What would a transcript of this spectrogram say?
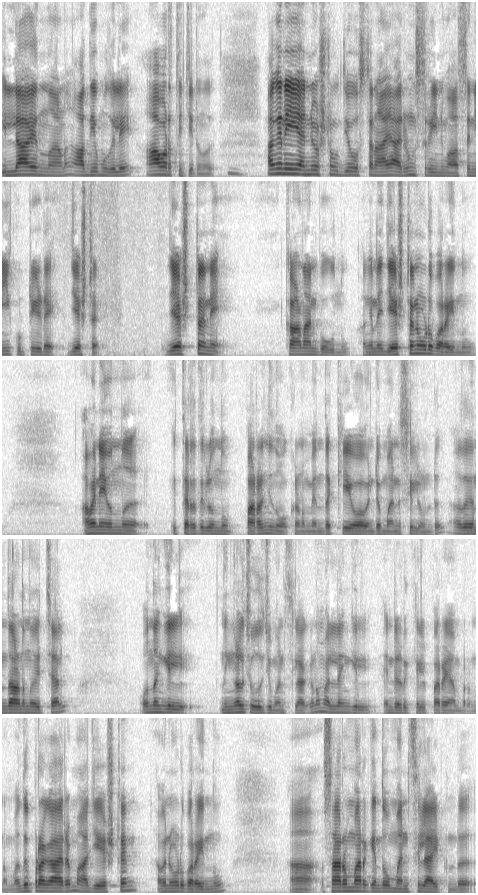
ഇല്ല എന്നാണ് ആദ്യം മുതലേ ആവർത്തിച്ചിരുന്നത്. അങ്ങനെ ഈ അന്വേഷണ ഉദ്യോഗസ്ഥനായ അരുൺ ശ്രീനിവാസൻ ഈ കുട്ടിയുടെ ജ്യേഷ്ഠൻ ജ്യേഷ്ഠനെ കാണാൻ പോകുന്നു. അങ്ങനെ ജ്യേഷ്ഠനോട് പറയുന്നു അവനെ ഒന്ന് ഇത്തരത്തിലൊന്ന് പറഞ്ഞു നോക്കണം. എന്തൊക്കെയോ അവന്റെ മനസ്സിലുണ്ട്. അത് എന്താണെന്ന് വെച്ചാൽ ഒന്നെങ്കിൽ നിങ്ങൾ ചോദിച്ച് മനസ്സിലാക്കണം. അല്ലെങ്കിൽ എന്റെ അടുക്കൽ പറയാൻ പറയണം. അത് പ്രകാരം ആ ജ്യേഷ്ഠൻ അവനോട് പറയുന്നു "ആ, സാറന്മാർക്ക് എന്തോ മനസ്സിലായിട്ടുണ്ട്.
